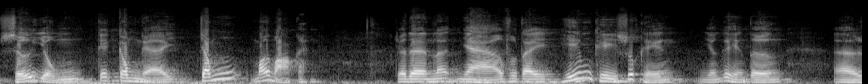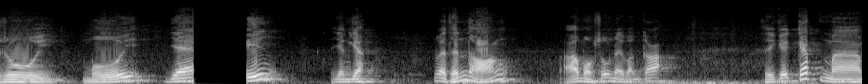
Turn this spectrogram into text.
sử dụng cái công nghệ chống mối mọt cho nên là nhà ở phương tây hiếm khi xuất hiện những cái hiện tượng à, ruồi mũi gián kiến vân vân. Nhưng mà thỉnh thoảng ở một số nơi vẫn có. Thì cái cách mà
